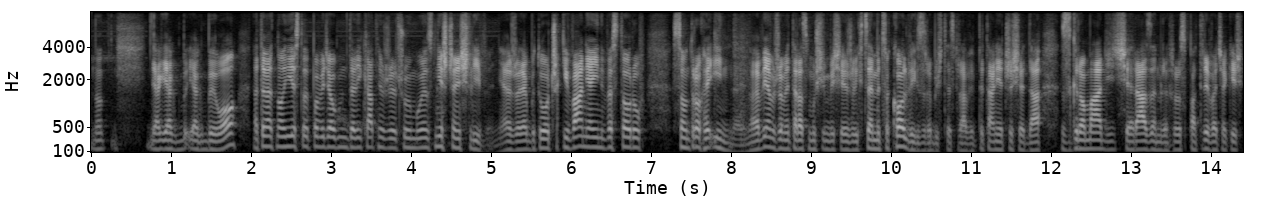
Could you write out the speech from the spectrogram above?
no, jak, jak, jak było. Natomiast no, jest to, powiedziałbym delikatnie rzecz ujmując, nieszczęśliwy, nie? że jakby tu oczekiwania inwestorów są trochę inne. No ja wiem, że my teraz musimy się, jeżeli chcemy cokolwiek zrobić w tej sprawie, pytanie, czy się da zgromadzić się razem, rozpatrywać jakieś,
